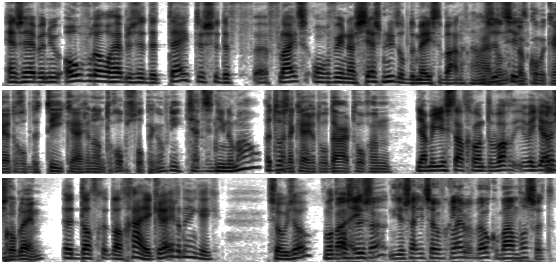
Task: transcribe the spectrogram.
En ze hebben nu overal hebben ze de tijd tussen de eh, flights ongeveer naar zes minuten op de meeste banen gedaan. Dus dan, zit, dan kom ik, krijg je toch op de tee, krijg je dan toch opstopping, of niet? ja, het is niet normaal. Het was, En dan krijg je toch daar toch een, ja, maar je staat gewoon te wachten. Weet je, een je, probleem. dat, dat ga je krijgen, denk ik. Sowieso. Want Maar als dus, je zei iets over Kleiber. Welke baan was het?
